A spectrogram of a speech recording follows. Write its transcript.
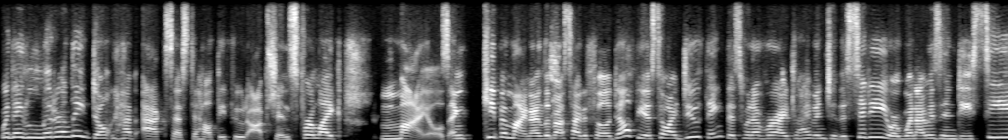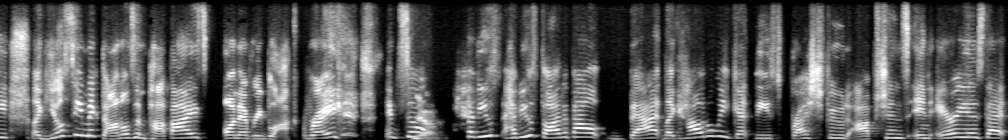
where they literally don't have access to healthy food options for like miles. And keep in mind i live outside of philadelphia so I do think this whenever I drive into the city or when I was in DC, like you'll see McDonald's and Popeyes on every block, right? And so yeah. have you have you thought about that? Like how do we get these fresh food options in areas that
